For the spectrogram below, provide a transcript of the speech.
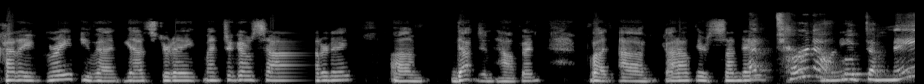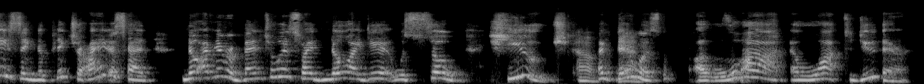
had a great event yesterday, meant to go Saturday. Um, that didn't happen, but, uh, got out there Sunday. That turnout looked amazing. The picture, I just had no, I've never been to it, so I had no idea it was so huge. Oh, Like, there yeah. was a lot, a lot to do there.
